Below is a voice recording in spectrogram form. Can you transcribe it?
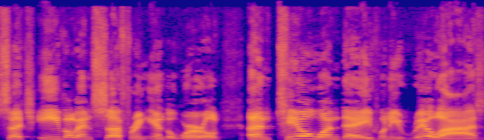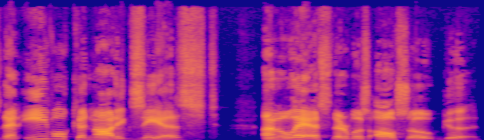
such evil and suffering in the world until one day when he realized that evil could not exist unless there was also good.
